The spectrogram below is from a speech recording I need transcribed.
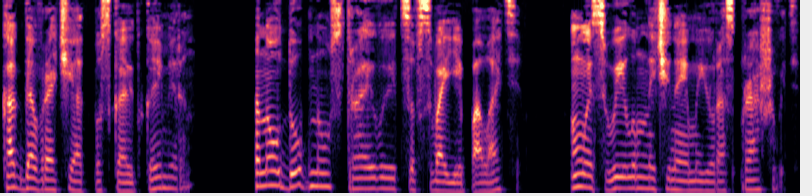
Когда врачи отпускают Кэмерон, она удобно устраивается в своей палате. Мы с Уиллом начинаем ее расспрашивать,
